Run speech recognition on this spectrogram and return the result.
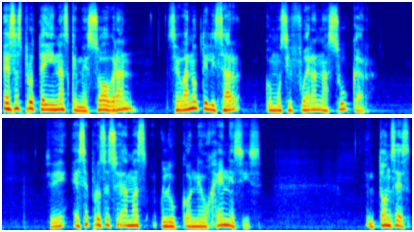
esas proteínas que me sobran se van a utilizar como si fueran azúcar. Ese proceso se llama gluconeogénesis. Entonces,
